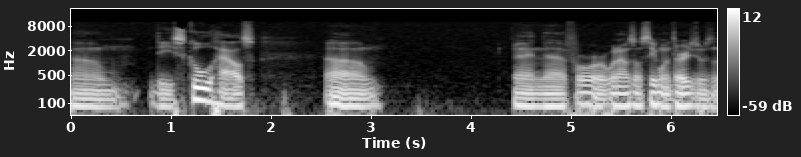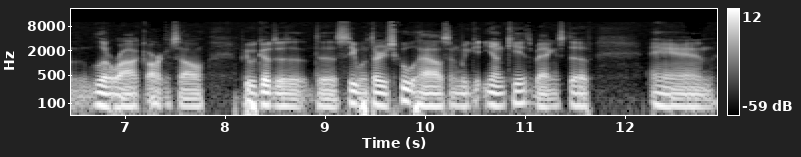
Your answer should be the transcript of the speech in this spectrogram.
um, the schoolhouse, um, and uh, for when I was on C-130s, it was Little Rock, Arkansas. People go to the, the C-130 schoolhouse, and we get young kids back and stuff. And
